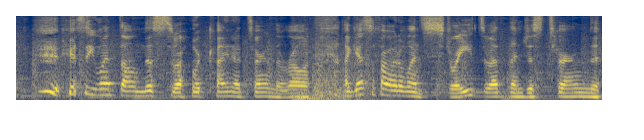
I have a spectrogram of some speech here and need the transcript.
Because he went down this road, we're kind of turned around. I guess if I would have went straight rather than just turned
